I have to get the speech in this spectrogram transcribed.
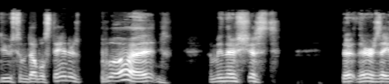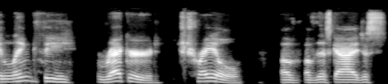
do some double standards, but I mean, there's just there there's a lengthy record trail of of this guy just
